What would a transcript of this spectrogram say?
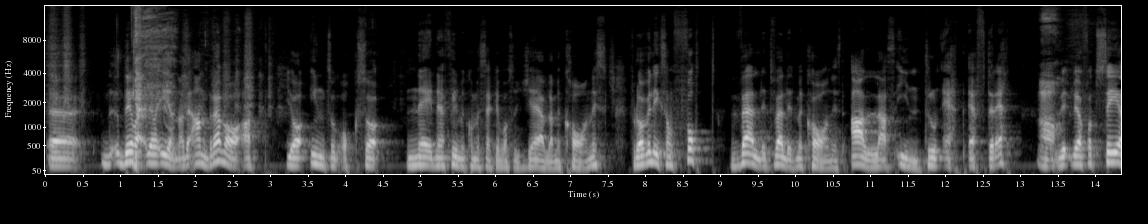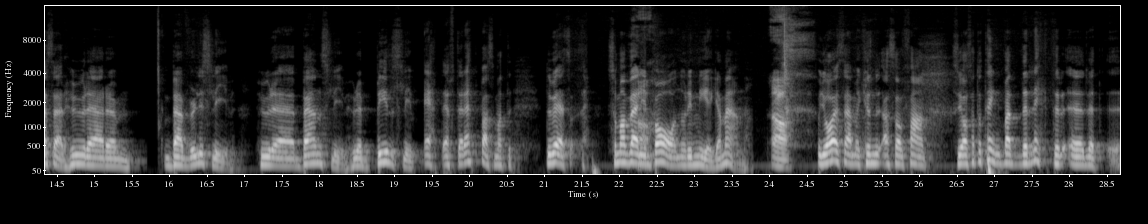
Eh, det, var, det var ena. Det andra var att jag insåg också, nej den här filmen kommer säkert vara så jävla mekanisk. För då har vi liksom fått väldigt, väldigt mekaniskt allas intron ett efter ett. Ja. Vi, vi har fått se så här, hur är um, Beverlys liv? Hur är Bens liv? Hur är Bills liv? Ett efter ett bara som att, du vet, som man väljer banor i Megaman. Ja. Och jag är så här, men kunde, alltså fan. Så jag satt och tänkte bara direkt, eh, du vet, eh,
